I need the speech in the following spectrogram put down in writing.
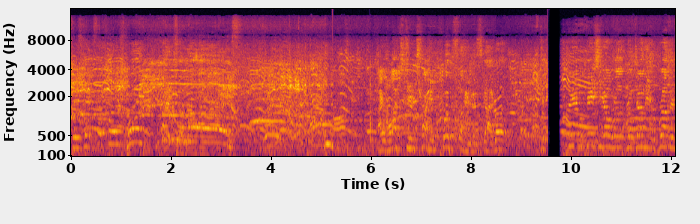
Gets the first point, make some noise! I watched you try and clothesline this guy, but the implication y'all wrote, down you were brothers.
